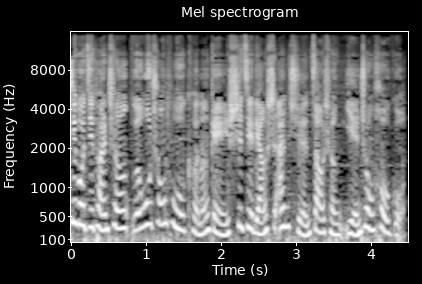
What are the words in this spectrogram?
七国集团称俄乌冲突可能给世界粮食安全造成严重后果。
